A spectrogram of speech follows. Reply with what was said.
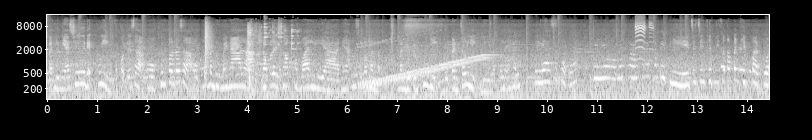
แต่ทีเนี้ยชื่อเด็กผู้หญิงสะกดด้วยสระ O ขึ้นต้นด้วยสระ O เพราะมันดูไม่น่ารัก เราก็เลยชอบคำว่าเลียเนี่ยรู้สึกว่ามันแบบมันดูเป็นผู้หญิงดูเป็นเจ้าหญิงดีเราก็เลยให้เลียสะกดว่าเดีย นะคะเบบีจริงๆ คลิปนี้ก็ต้องเป็นคลิปเปิดตัว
